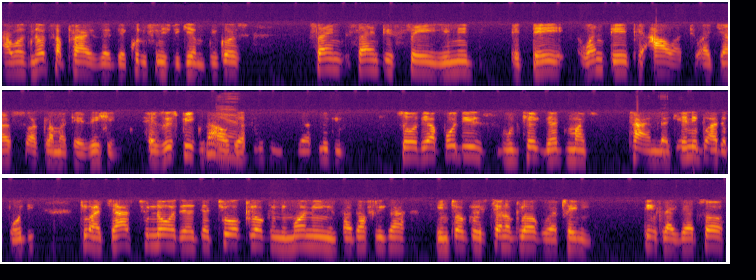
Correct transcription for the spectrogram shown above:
I was not surprised that they couldn't finish the game because scientists say you need a day, one day per hour to adjust to acclimatization. As we speak now, yeah. they are sleeping. They are sleeping. So their bodies will take that much time, like any other body, to adjust to know that at two o'clock in the morning in South Africa, in Tokyo, it's ten o'clock. We're training things like that. So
